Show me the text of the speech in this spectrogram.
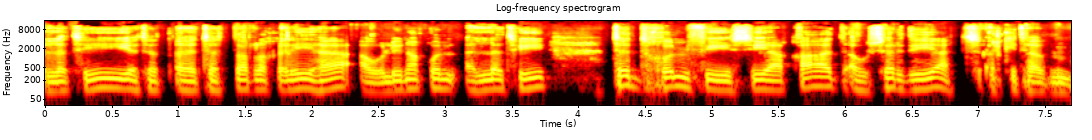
التي تتطرق إليها أو لنقل التي تدخل في سياقات أو سرديات الكتاب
